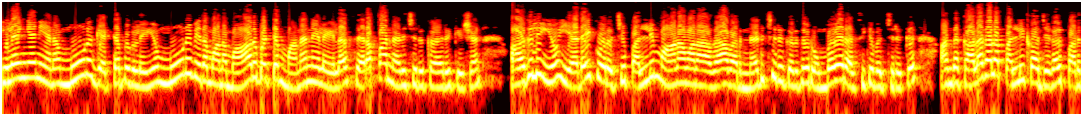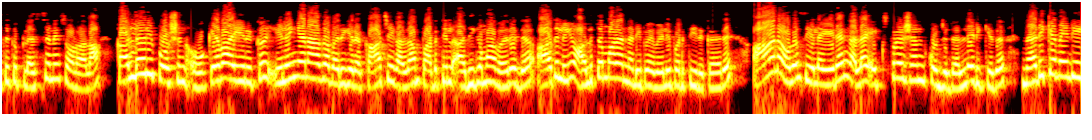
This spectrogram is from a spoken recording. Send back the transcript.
இளைஞன் என மூணு கெட்டப்புகளையும் மூணு விதமான மாறுபட்ட மனநிலையில சிறப்பா நடிச்சிருக்காரு கிஷன். அதுலயும் எடை குறைச்சு பள்ளி மாணவனாக அவர் நடிச்சிருக்கிறது ரொம்பவே ரசிக்க வச்சிருக்கு. அந்த கலகல பள்ளி காட்சிகள் படத்துக்கு பிளஸ்ன்னு சொல்லலாம். கல்லூரி போர்ஷன் ஓகேவா இருக்கு. இளைஞனாக வருகிற காட்சிகள் தான் படத்தில் அதிகமா வருது. அதுலயும் அழுத்தமான நடிப்பை வெளிப்படுத்தி இருக்காரு. ஆனாலும் சில இடங்கள்ல எக்ஸ்பிரஷன் கொஞ்சம் டல்லடிக்குது நடிக்க வேண்டிய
